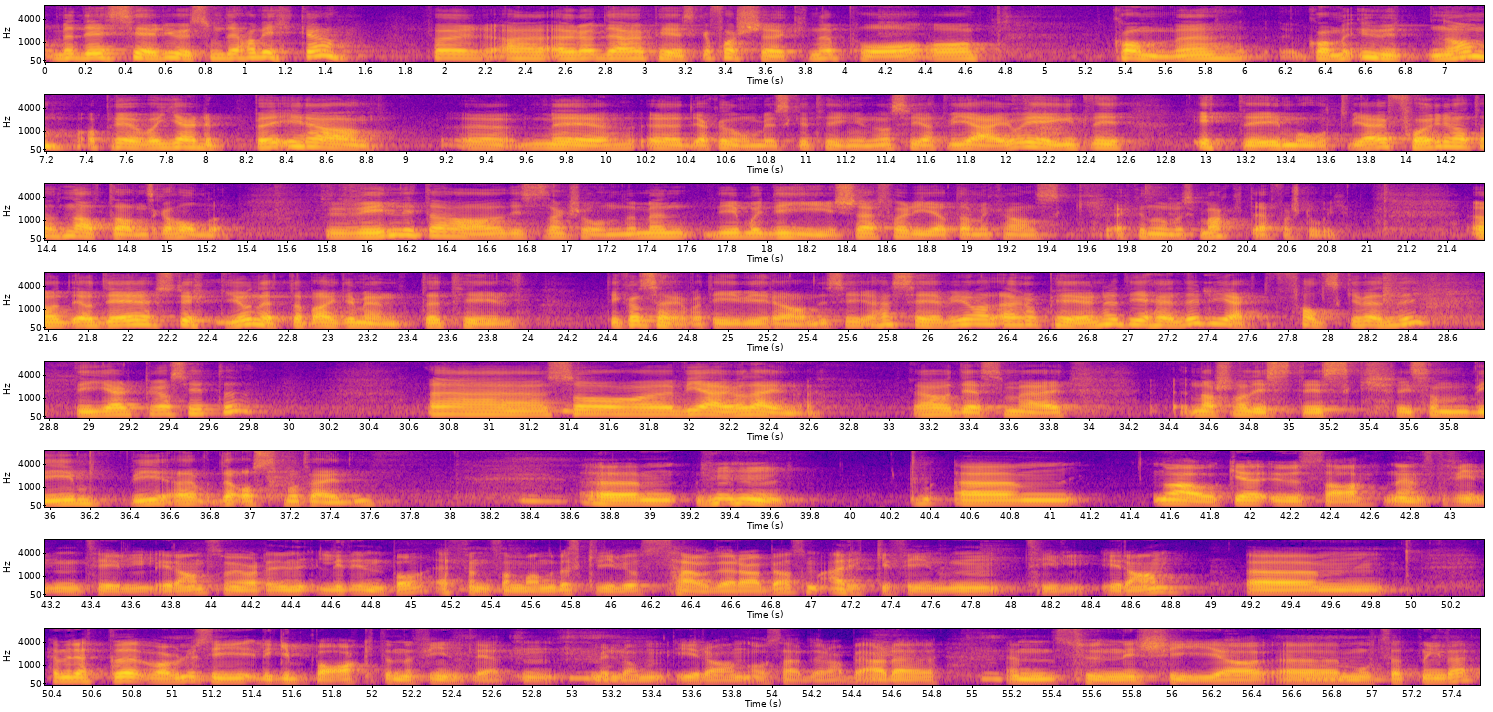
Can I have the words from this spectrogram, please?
men det ser det ut som det har virka. For uh, de europeiske forsøkene på å komme, komme utenom og prøve å hjelpe Iran med de økonomiske tingene og si at vi er jo egentlig ikke imot. Vi er jo for at den avtalen skal holde. Vi vil ikke ha disse sanksjonene, men de, de gir seg fordi at amerikansk økonomisk makt er for stor. Og det, og det styrker jo nettopp argumentet til de konservative i Iran. De sier, her ser vi jo at Europeerne de heller de er falske venner. De hjelper oss ikke. Uh, så vi er jo aleine. Det er jo det som er nasjonalistisk. Liksom, vi, vi, det er oss mot verden. Um, um, Nå er jo ikke USA den eneste fienden til Iran. som vi har vært litt inne på. FN-sambandet beskriver jo Saudi-Arabia som erkefienden til Iran. Um, Henriette, hva vil du si ligger bak denne fiendtligheten mellom Iran og Saudi-Arabia? Er det en sunni-shia-motsetning uh, der?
